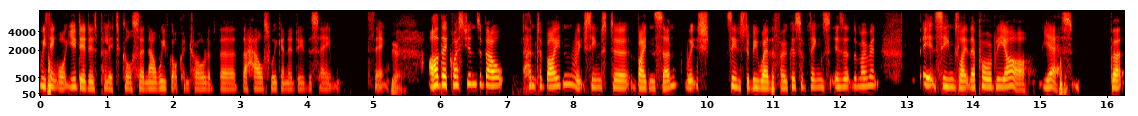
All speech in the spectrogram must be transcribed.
we think what you did is political, so now we've got control of the the House. We're going to do the same thing. yeah Are there questions about Hunter Biden, which seems to Biden's son, which seems to be where the focus of things is at the moment? It seems like there probably are, yes, but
